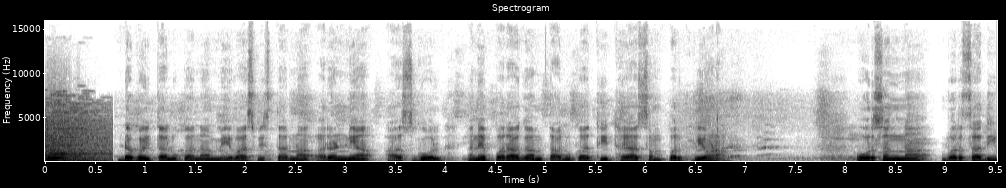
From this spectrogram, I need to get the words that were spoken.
ડભોઈ તાલુકાના મેવાસ વિસ્તારના અરણ્યા, આસગોલ અને પરાગામ તાલુકાથી થયા સંપર્ક વિહોણા. ઓરસંગના વરસાદી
